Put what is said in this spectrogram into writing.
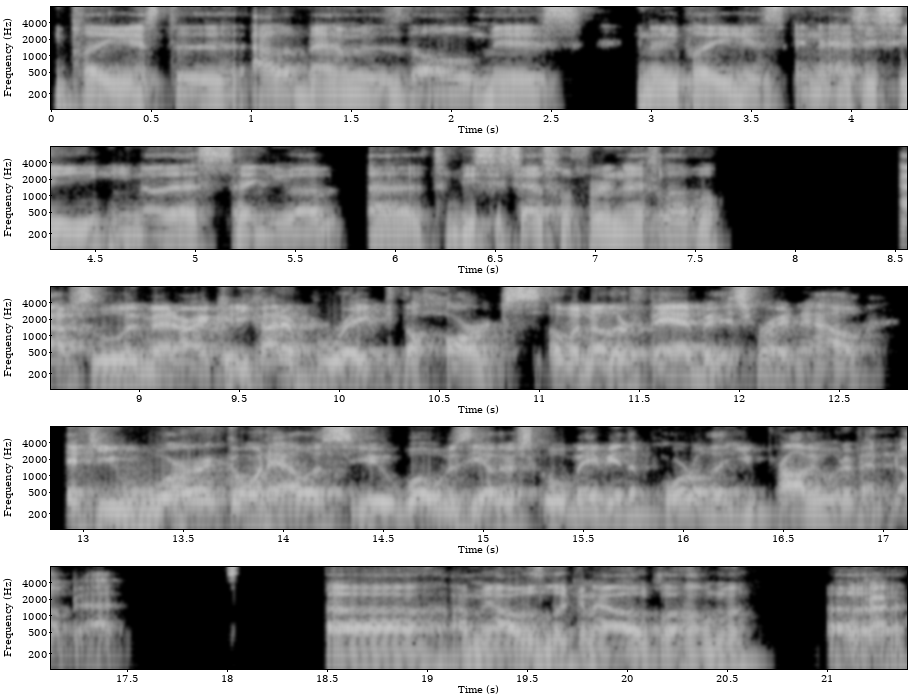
you play against the Alabamas, the Ole Miss. You know, you play against in the SEC. You know, that's setting you up uh, to be successful for the next level. Absolutely, man. All right. Could you kind of break the hearts of another fan base right now? If you weren't going to LSU, what was the other school maybe in the portal that you probably would have ended up at? Uh, I mean, I was looking at Oklahoma. Uh, okay.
